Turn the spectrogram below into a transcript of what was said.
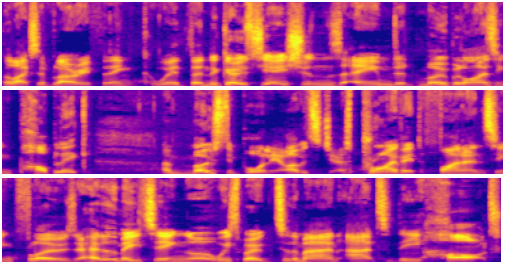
the likes of Larry Fink, with the negotiations aimed at mobilizing public and most importantly, I would suggest private financing flows. Ahead of the meeting, uh, we spoke to the man at the heart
